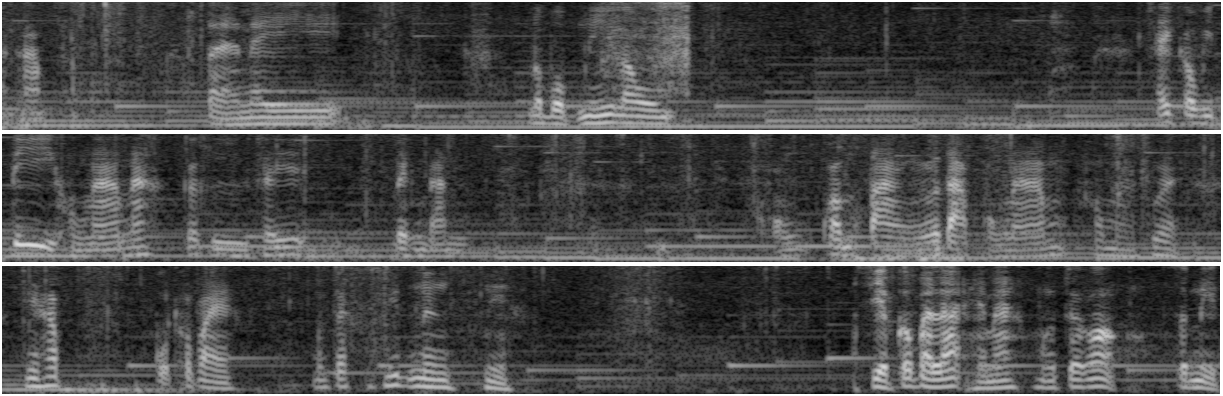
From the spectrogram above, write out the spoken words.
นะครับ แต่ในระบบนี้เรา ใช้กาวิตี้ของน้ำนะ ก็คือใช้แรงดันของความต่างระดับของน้ำเข้ามาช่วยนี่ครับ กดเข้าไป มันจะนิดนึงนี่เสียบเข้าไปแล้วเห็นไหมมันจะก็สนิท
